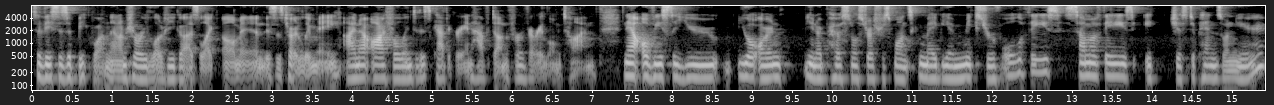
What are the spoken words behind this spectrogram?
So this is a big one and I'm sure a lot of you guys are like, "Oh man, this is totally me." I know I fall into this category and have done for a very long time. Now, obviously you your own you know, personal stress response may be a mixture of all of these. Some of these, it just depends on you.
